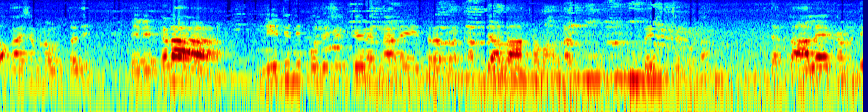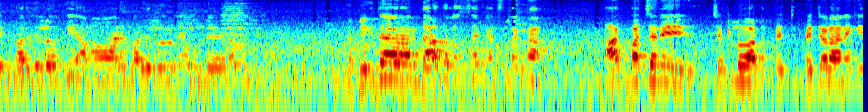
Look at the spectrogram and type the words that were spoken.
అవకాశంలో ఉంటుంది. మేము ఎక్కడ నీటిని పొల్యూషన్ చేయడం కానీ ఇతరత్ర కబ్జాల ఆక్రమణలను ఉపేక్షించకుండా ఇదంతా ఆలయ కమిటీ పరిధిలోకి అమ్మవారి పరిధిలోనే ఉండేలా చూస్తున్నాం. ఇంకా మిగతా ఎవరైనా దాతలు వస్తే ఖచ్చితంగా ఆకుపచ్చని చెట్లు అటు పెంచడానికి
